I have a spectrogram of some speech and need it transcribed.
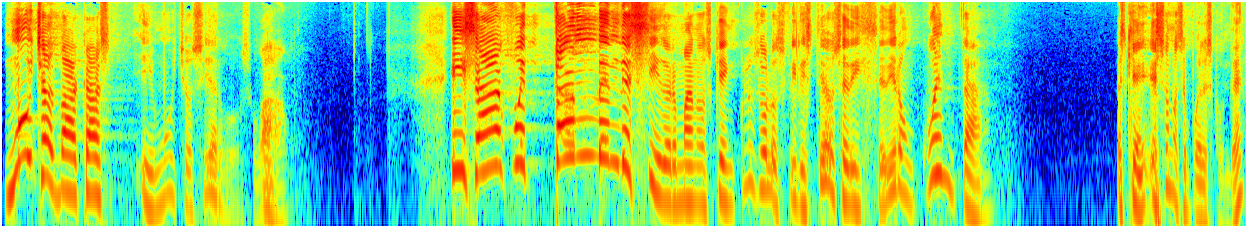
muchas vacas y muchos siervos. Wow. Isaac fue tan bendecido, hermanos, que incluso los filisteos se, se dieron cuenta. Es que eso no se puede esconder.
